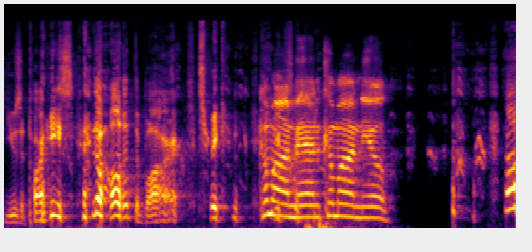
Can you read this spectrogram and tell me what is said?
use at parties, and they're all at the bar drinking. Come on, man! Come on, Neil. yeah,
